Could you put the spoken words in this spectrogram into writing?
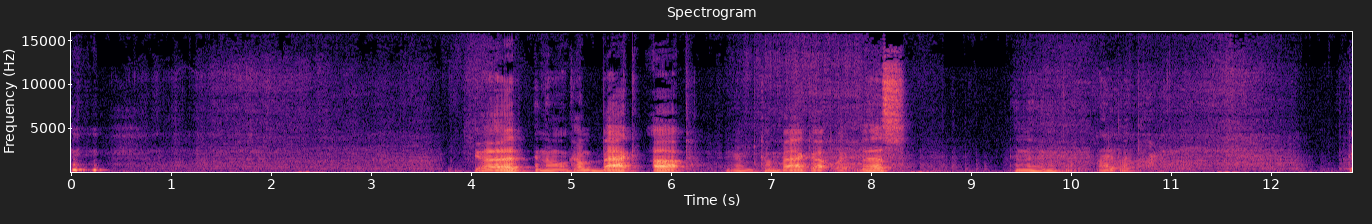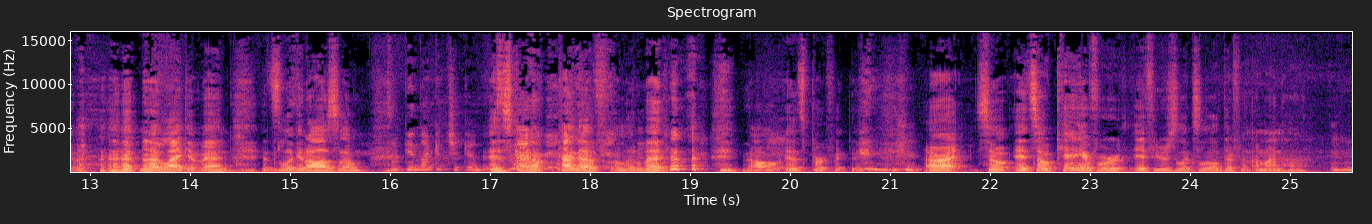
Good. And then we'll come back up. We're going to come back up like this. And then right like that. Good. I like it, man. It's looking awesome. It's looking like a chicken. It's kind of, kind of, a little bit. no, it's perfect. Dude. All right, so it's okay if we're if yours looks a little different than mine, huh? Mm-hmm.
